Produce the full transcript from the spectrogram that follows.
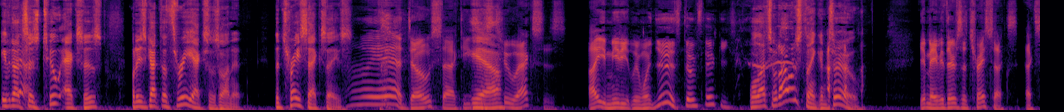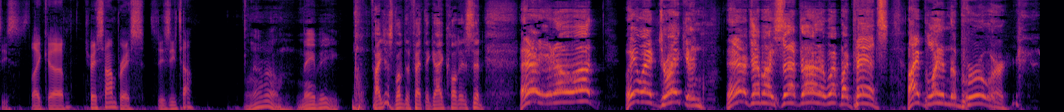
Even though it says two X's, but he's got the three X's on it. The Tres X's. Oh yeah, Dos Equis. Yeah. Yeah. Two X's. I immediately went, yes, Dos Equis. Well, that's what I was thinking, too. Yeah, maybe there's a Tres X, X's, like uh, Tres Hombres, ZZ Top. I don't know. Maybe. I just love the fact the guy called it and said, Hey, you know what? We went drinking. Every time I sat down, I wet my pants. I blame the brewer.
